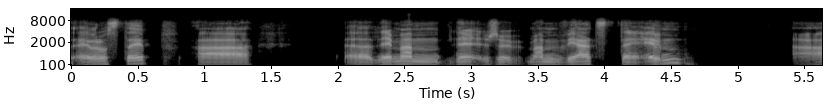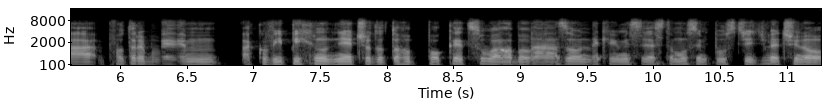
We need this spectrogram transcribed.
Eurostep a e, nemám, ne, že mám viac tém a potrebujem ako vypichnúť niečo do toho pokecu alebo názov nejaký myslím, ja to musím pustiť väčšinou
